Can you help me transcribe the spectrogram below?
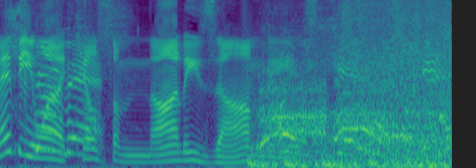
Maybe you want to kill some naughty zombies. Oh,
